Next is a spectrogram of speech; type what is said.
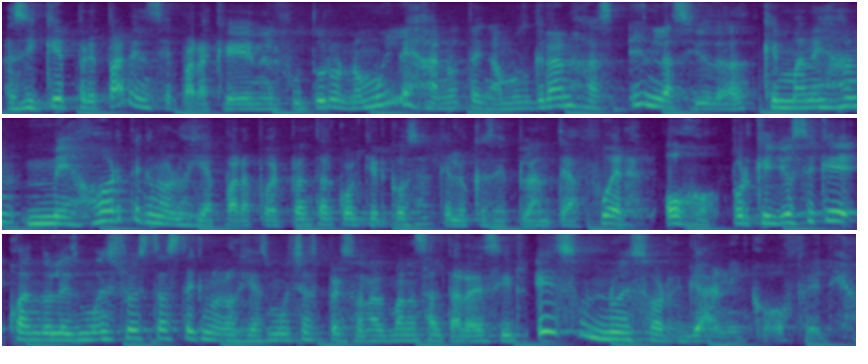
Así que prepárense para que en el futuro no muy lejano tengamos granjas en la ciudad que manejan mejor tecnología para poder plantar cualquier cosa que lo que se plantea afuera. Ojo, porque yo sé que cuando les muestro eso estas tecnologías muchas personas van a saltar a decir eso no es orgánico, Ofelia.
